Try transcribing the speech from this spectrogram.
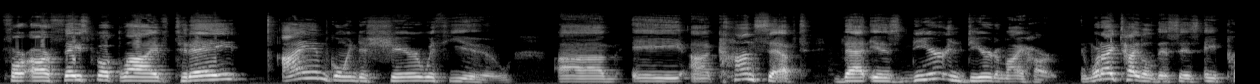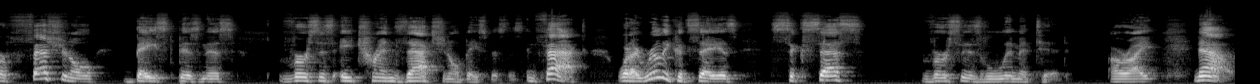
for our Facebook Live. Today, I am going to share with you um, a, a concept that is near and dear to my heart. And what I titled this is a professional based business versus a transactional based business. In fact, what I really could say is success versus limited. All right. Now,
